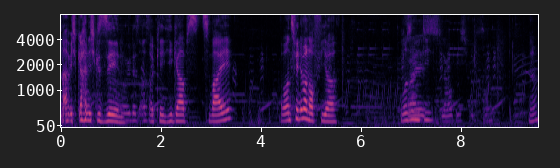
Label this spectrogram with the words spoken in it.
Habe ich gar nicht gesehen. aussieht. Okay, hier gab's zwei. Aber uns fehlen immer noch vier. Wo Ich sind weiß, die? ich, wo. Ja?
